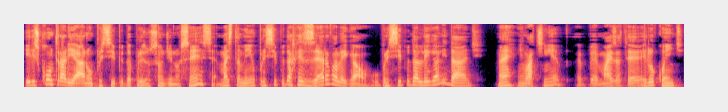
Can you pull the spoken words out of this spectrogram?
eles contrariaram o princípio da presunção de inocência, mas também o princípio da reserva legal, o princípio da legalidade. Né? Em latim é, é, mais até eloquente.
